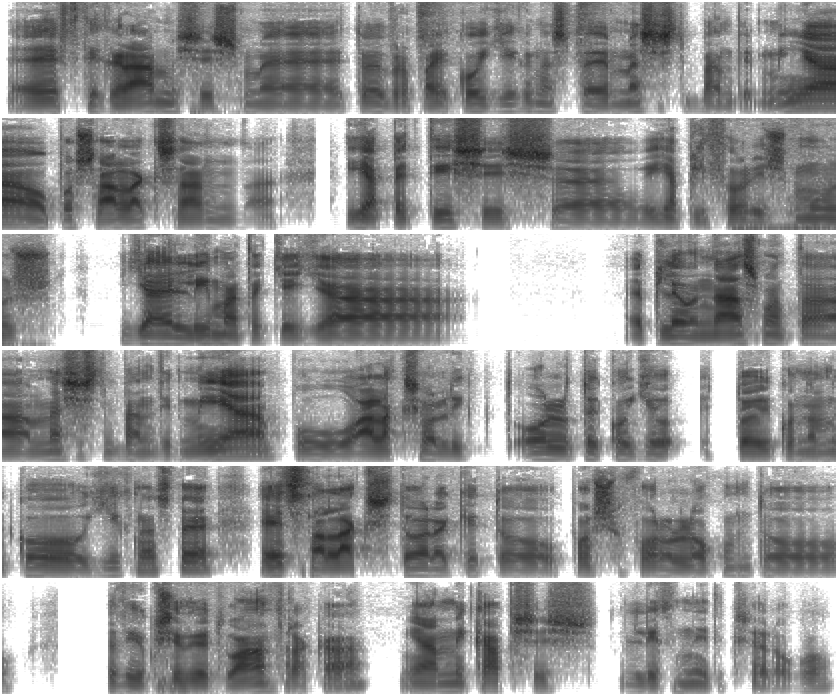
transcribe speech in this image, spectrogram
ευθυγράμμισης με το ευρωπαϊκό γίγνεσθε μέσα στην πανδημία, όπως άλλαξαν ε, οι απαιτήσεις για πληθωρισμούς, για ελλείμματα και για ε, πλεονάσματα μέσα στην πανδημία που άλλαξε όλη- όλο το, οικογε- το οικονομικό γίγνεσθε. Έτσι θα αλλάξει τώρα και το πώς φορολογούν το, το διοξίδιο του άνθρακα για να μην κάψεις λιγνίτη ξέρω εγώ.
